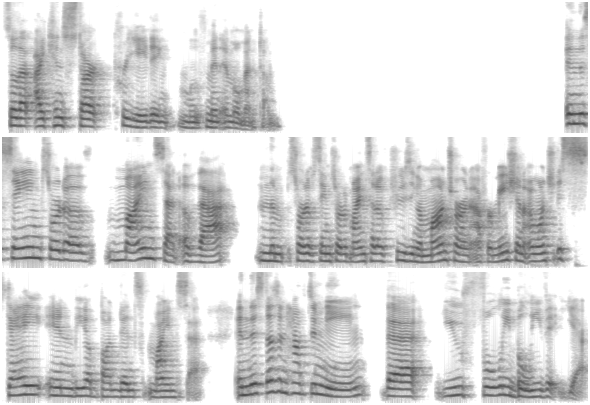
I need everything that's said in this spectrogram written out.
so that I can start creating movement and momentum? In the same sort of mindset of that, in the sort of same sort of mindset of choosing a mantra or an affirmation, I want you to stay in the abundance mindset. And this doesn't have to mean that you fully believe it yet.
